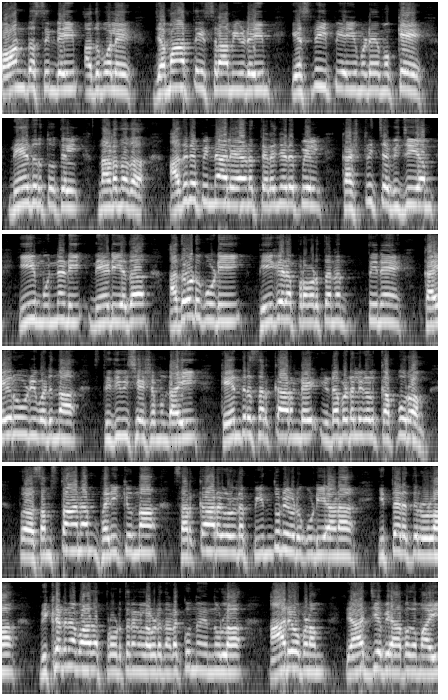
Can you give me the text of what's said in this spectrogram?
കോൺഗ്രസിന്റെയും അതുപോലെ ജമാഅത്തെ ഇസ്ലാമിയുടെയും എസ് ഡി പി ഐയുടെയും ഒക്കെ നേതൃത്വത്തിൽ നടന്നത്. അതിന് പിന്നാലെയാണ് തെരഞ്ഞെടുപ്പിൽ കഷ്ടിച്ച വിജയം ഈ മുന്നണി നേടിയത്. അതോടുകൂടി ഭീകര പ്രവർത്തനത്തിന് കയറൂഴി വിടുന്ന സ്ഥിതിവിശേഷമുണ്ടായി. കേന്ദ്ര സർക്കാരിന്റെ ഇടപെടലുകൾക്കപ്പുറം സംസ്ഥാനം ഭരിക്കുന്ന സർക്കാരുകളുടെ പിന്തുണയോടുകൂടിയാണ് ഇത്തരത്തിലുള്ള വിഘടനവാദ പ്രവർത്തനങ്ങൾ അവിടെ നടക്കുന്നു എന്നുള്ള ആരോപണം രാജ്യവ്യാപകമായി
